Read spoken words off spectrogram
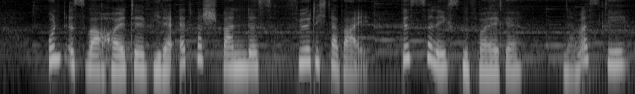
und es war heute wieder etwas Spannendes für dich dabei. Bis zur nächsten Folge. Namaste.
